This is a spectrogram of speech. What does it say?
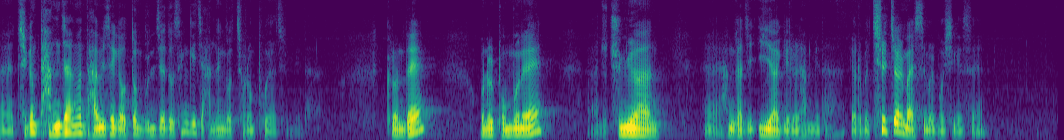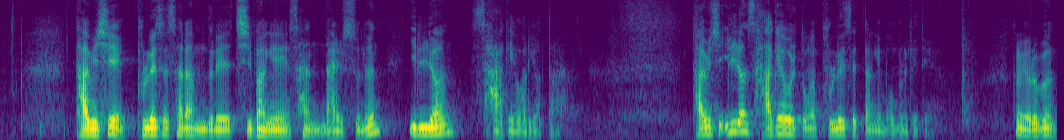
예, 지금 당장은 다윗에게 어떤 문제도 생기지 않는 것처럼 보여집니다. 그런데 오늘 본문에 아주 중요한 예, 한 가지 이야기를 합니다. 여러분 7절 말씀을 보시겠어요? 다윗이 블레셋 사람들의 지방에 산 날수는 1년 4개월이었더라. 다윗이 1년 4개월 동안 블레셋 땅에 머물게 돼요. 그럼 여러분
